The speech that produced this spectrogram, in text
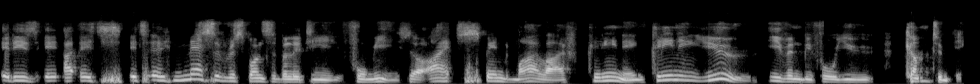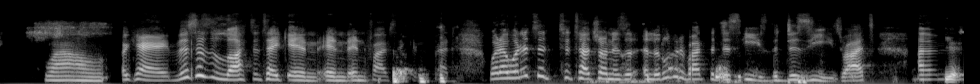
it is it, uh, it's it's a massive responsibility for me. So I spend my life cleaning cleaning you even before you come to me. Wow. Okay. This is a lot to take in in, in five seconds. But what I wanted to, to touch on is a, a little bit about the disease, the disease, right? Um, yes.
